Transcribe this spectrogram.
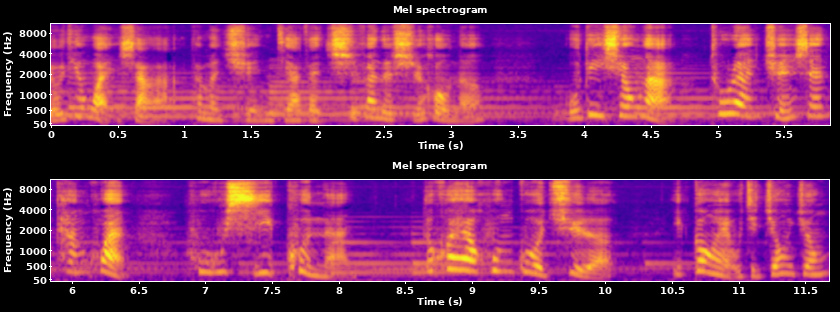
有一天晚上啊，他们全家在吃饭的时候呢，吴弟兄啊，突然全身瘫痪，呼吸困难。都快要昏过去了，一共诶，有一种种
